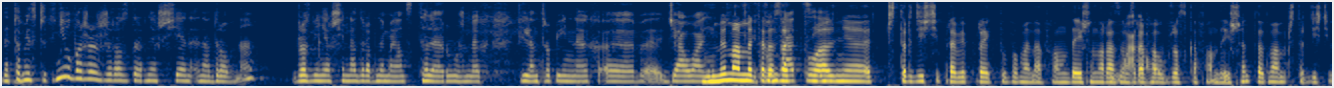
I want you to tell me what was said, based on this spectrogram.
Natomiast czy ty nie uważasz, że rozdrabniasz się na drobne? Rozmieniasz się na drobne, mając tyle różnych filantropijnych e, działań. My mamy teraz fundacji? aktualnie 40 prawie projektów Omena Foundation razem z Wow. Rafał Brzoska Foundation. To mamy 40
